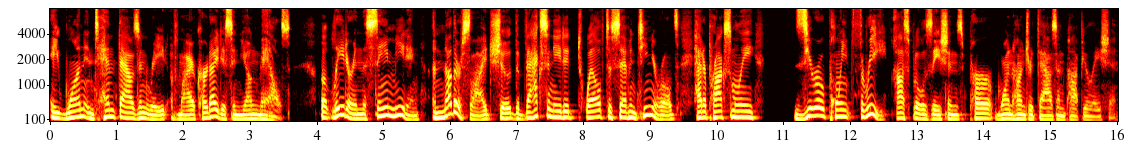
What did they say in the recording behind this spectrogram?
a 1 in 10,000 rate of myocarditis in young males. But later in the same meeting, another slide showed the vaccinated 12 to 17 year olds had approximately 0.3 hospitalizations per 100,000 population.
